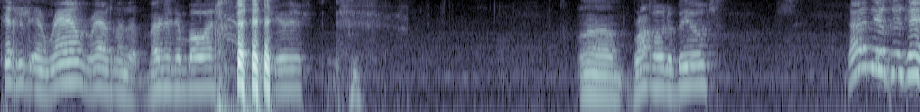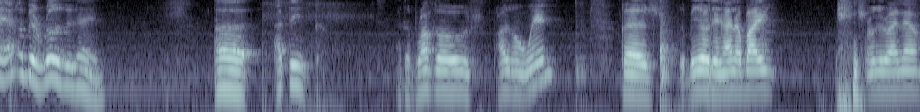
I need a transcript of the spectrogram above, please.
Texas and Rams. Rams gonna murder them boys. Serious. Um, Broncos the Bills. That'll be a good game. That's gonna be a really good game. Uh, I think the Broncos probably gonna win because the Bills ain't got nobody really right now,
